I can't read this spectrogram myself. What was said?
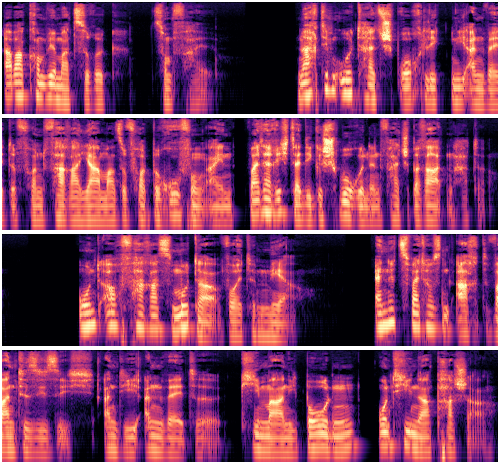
Aber kommen wir mal zurück zum Fall. Nach dem Urteilsspruch legten die Anwälte von Farayama sofort Berufung ein, weil der Richter die Geschworenen falsch beraten hatte. Und auch Farahs Mutter wollte mehr. Ende 2008 wandte sie sich an die Anwälte Kimani Boden und Hina Pascha.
